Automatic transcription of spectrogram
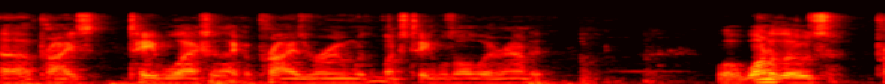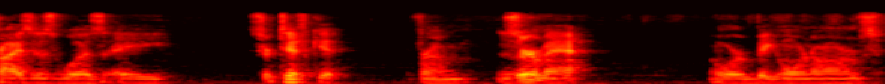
uh, prize table, actually like a prize room with a bunch of tables all the way around it. Well, one of those prizes was a certificate from Zermatt or Bighorn Arms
